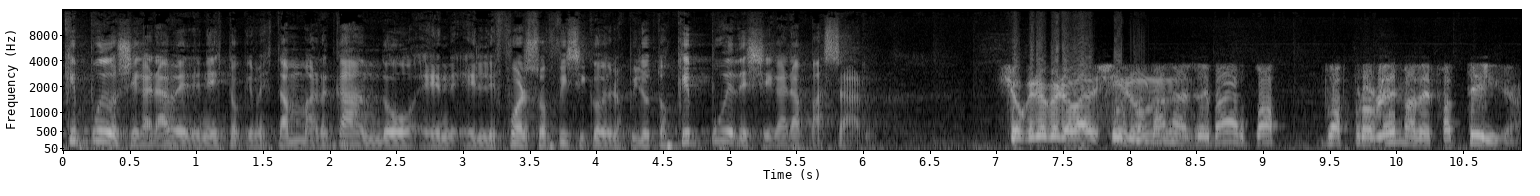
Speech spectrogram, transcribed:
¿qué puedo llegar a ver en esto que me están marcando, en el esfuerzo físico de los pilotos? ¿Qué puede llegar a pasar? Yo creo que lo va a decir Bueno, un... van a llevar dos, dos problemas de fatiga.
